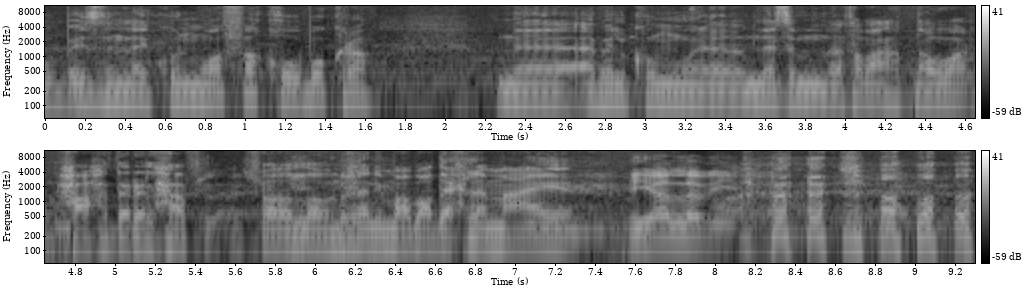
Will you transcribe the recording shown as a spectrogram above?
وبإذن الله يكون موفق وبكرة نقابلكم ولازم طبعا هتنور. هحضر الحفلة. إن شاء الله ونغني مع بعض. احلم معايا. يلا بينا. إن شاء الله.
